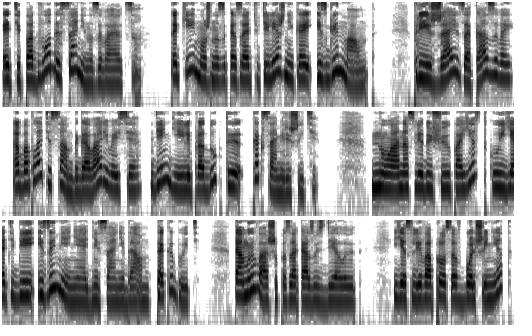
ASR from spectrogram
Эти подводы сани называются. Такие можно заказать у тележника из Гринмаунт. Приезжай, заказывай, об оплате сам договаривайся, деньги или продукты, как сами решите. Ну а на следующую поездку я тебе из имения одни сани дам, так и быть. Там и ваши по заказу сделают. Если вопросов больше нет,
